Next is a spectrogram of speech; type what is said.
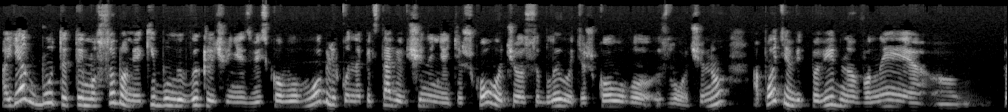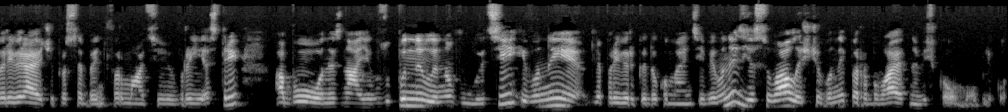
А як бути тим особам, які були виключені з військового обліку на підставі вчинення тяжкого чи особливо тяжкого злочину, а потім, відповідно, вони, е, перевіряючи про себе інформацію в реєстрі, або не знаю, їх зупинили на вулиці, і вони для перевірки документів, і вони з'ясували, що вони перебувають на військовому обліку.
